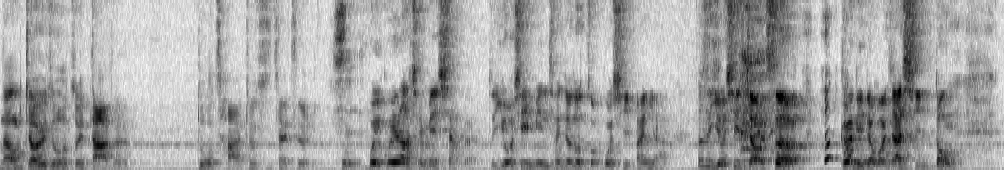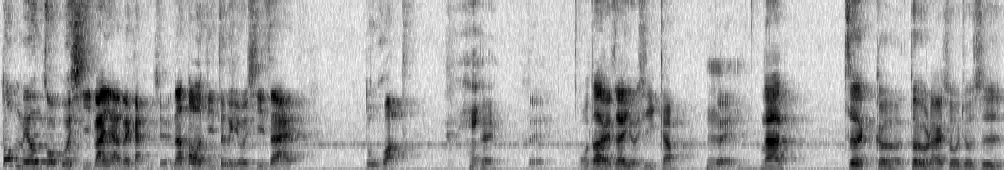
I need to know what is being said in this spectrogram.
那种教育做的最大的落差就是在这里，是。回归到前面想的，这游戏名称叫做走过西班牙，但是游戏角色跟你的玩家行动都没有走过西班牙的感觉，那到底这个游戏在 do what？对对。我到底在游戏里干嘛？对，那这个对我来说就是，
